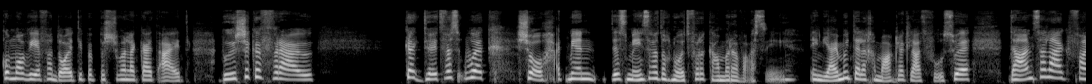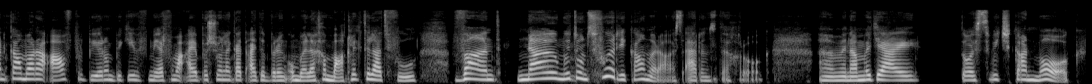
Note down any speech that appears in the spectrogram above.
kom maar weer van daai tipe persoonlikheid uit. Boerseke vrou Kyk, dit was ook, sjoe, ek meen, dis mense wat nog nooit voor 'n kamera was nie en jy moet hulle gemaklik laat voel. So, dan sal ek van kamera af probeer om bietjie meer van my eie persoonlikheid uit te bring om hulle gemaklik te laat voel, want nou moet ons voor die kameras ernstig raak. Ehm um, en dan moet jy daai switch kan maak.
